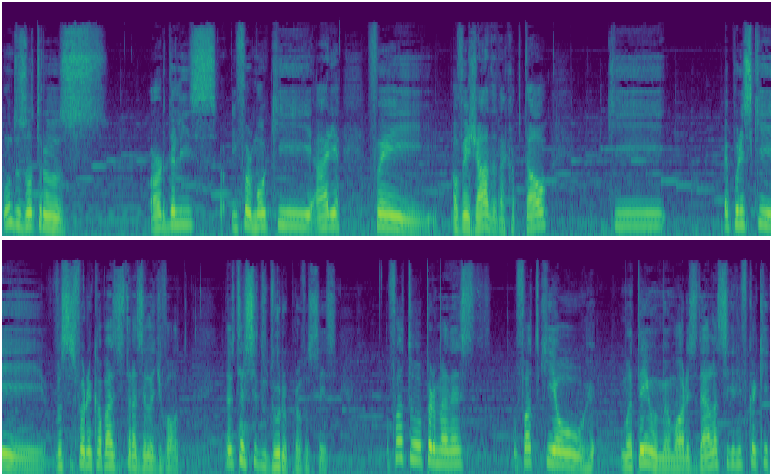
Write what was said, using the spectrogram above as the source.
Um dos outros orderlies informou que a área foi alvejada na capital, que é por isso que vocês foram incapazes de trazê-la de volta. Deve ter sido duro para vocês. O fato permanece, o fato que eu mantenho memórias dela significa que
